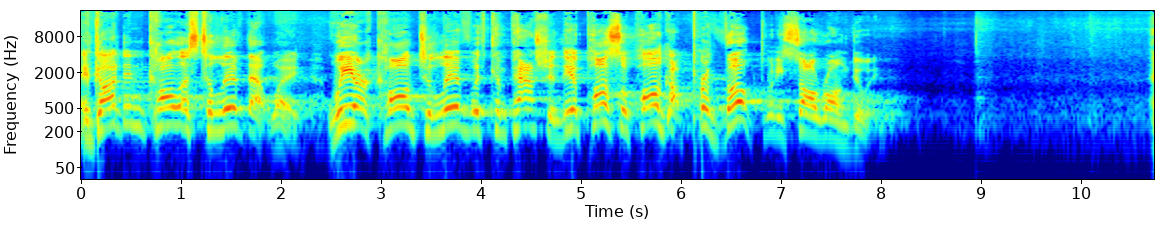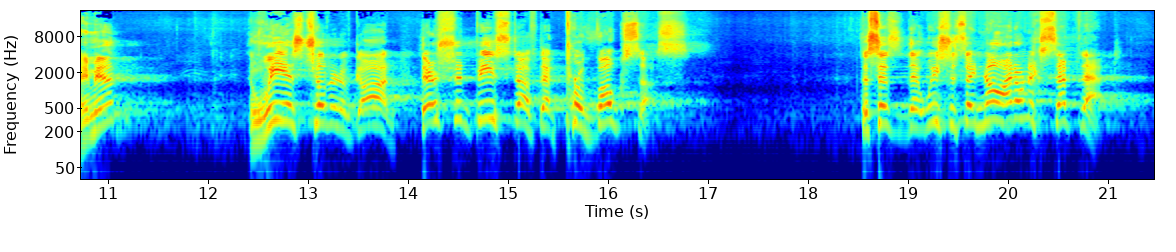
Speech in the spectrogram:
And God didn't call us to live that way. We are called to live with compassion. The Apostle Paul got provoked when he saw wrongdoing. Amen? And we, as children of God, there should be stuff that provokes us. That says that we should say, No, I don't accept that.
